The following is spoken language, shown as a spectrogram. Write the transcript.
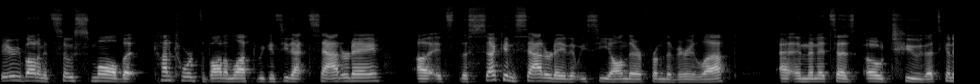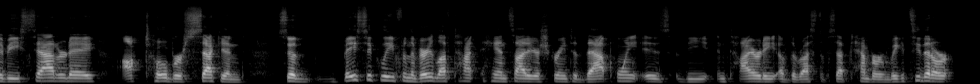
very bottom, it's so small, but kind of towards the bottom left, we can see that Saturday. Uh, it's the second Saturday that we see on there from the very left. And then it says 02. That's going to be Saturday, October 2nd. So basically, from the very left hand side of your screen to that point is the entirety of the rest of September. And we can see that our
